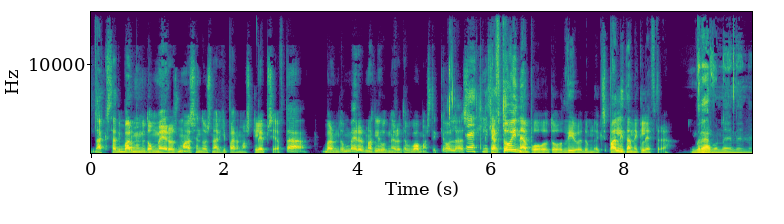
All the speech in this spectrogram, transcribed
Εντάξει, θα την πάρουμε με το μέρος μας, ενώ στην αρχή πάει να μας κλέψει αυτά. Την πάρουμε με το μέρος μας, λίγο την ερωτευόμαστε κιόλας. Ε, και λιγάκι. αυτό είναι από το 2 εντωμεταξύ. Πάλι ήταν κλέφτρα. Μπράβο, ναι, ναι, ναι.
